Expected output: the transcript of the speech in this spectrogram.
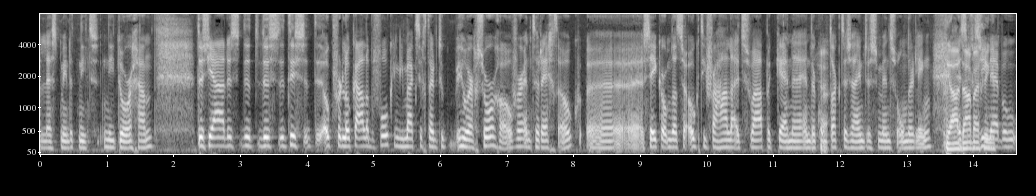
last minute niet, niet doorgaan. Dus ja, dus, dit- dus het is het- ook voor de lokale bevolking... die maakt zich daar natuurlijk heel erg zorgen over. En terecht ook. Zeker omdat ze ook die verhalen uit Zwapen kennen... en er contacten zijn tussen mensen onderling. Ja, en ze daarbij gezien ging hebben hoe...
